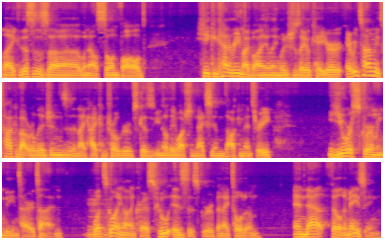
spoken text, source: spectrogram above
like, this is uh, when I was still involved he can kind of read my body language. He's like, okay, you're every time we talk about religions and like high control groups, because you know they watch the NXIVM documentary, you were squirming the entire time. Mm-hmm. What's going on, Chris? Who is this group? And I told him, and that felt amazing.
